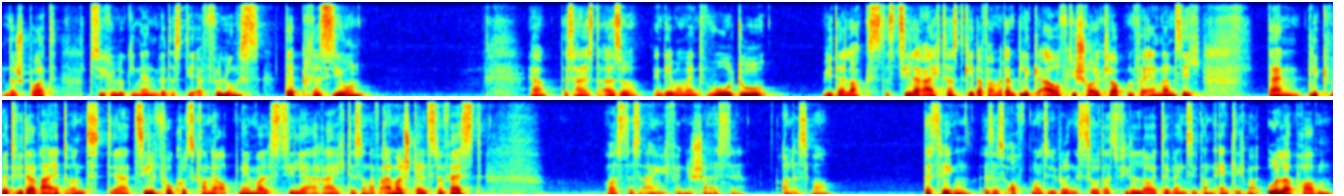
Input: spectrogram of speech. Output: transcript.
In der Sportpsychologie nennen wir das die Erfüllungsdepression. Ja, das heißt also, in dem Moment, wo du wie der Lachs das Ziel erreicht hast, geht auf einmal dein Blick auf, die Scheuklappen verändern sich, dein Blick wird wieder weit und der Zielfokus kann ja abnehmen, weil das Ziel ja erreicht ist und auf einmal stellst du fest, was das eigentlich für eine Scheiße alles war. Deswegen ist es oftmals übrigens so, dass viele Leute, wenn sie dann endlich mal Urlaub haben,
